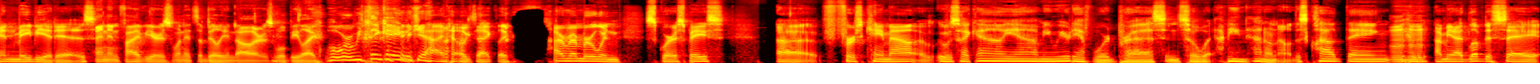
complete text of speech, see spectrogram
And maybe it is. And in five years, when it's a billion dollars, we'll be like, "What were we thinking?" yeah, I know exactly. I remember when Squarespace uh, first came out. It was like, oh yeah, I mean, we already have WordPress, and so what? I mean, I don't know this cloud thing. Mhm. I mean, I'd love to say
